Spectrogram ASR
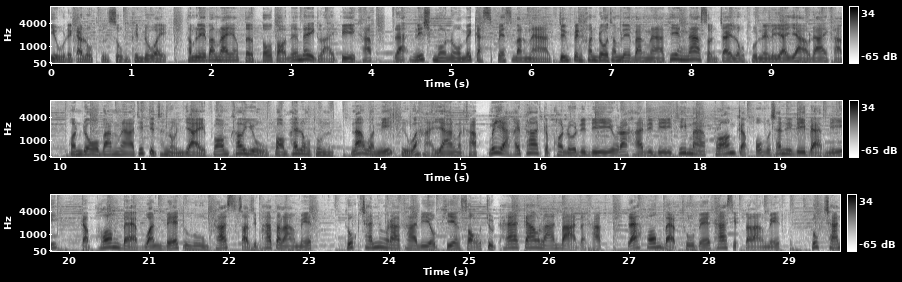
ยิวในการลงทุนสูงขึ้นด้วยทำเลบางนายังเติบโตต่อเนื่องได้อีกหลายปีครับ และ Niche Mono Mega Space บางนา จึงเป็นคอนโดทำเลบางนาที่ยังน่าสนใจลงทุนในระยะยาวได้ครับ คอนโดบางนาที่ติดถนนใหญ่พร้อมเข้าอยู่ พร้อมให้ลงทุน ณ วันนี้ถือว่าหายากนะครับ ไม่อยากให้พลาดกับคอนโดดีๆ ราคาดีๆ ที่มาพร้อมกับโปรโมชั่นดีๆ แบบนี้ กับห้องแบบ one bedroom plus 35 ตารางเมตร ทุกชั้นราคาเดียวเพียง 2.59 ล้านบาทนะครับ และห้องแบบ 2 bed 50 ตารางเมตร ทุกชั้น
